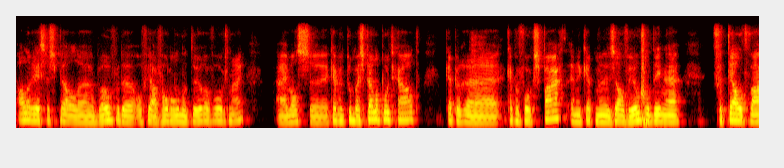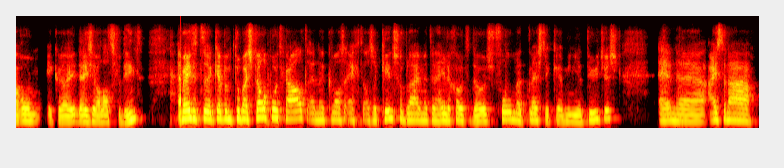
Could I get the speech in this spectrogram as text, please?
allereerste spel boven de, of ja, van 100 euro volgens mij. Hij was, ik heb hem toen bij Spellenport gehaald heb, er, uh, ik heb ervoor gespaard en ik heb mezelf heel veel dingen verteld waarom ik deze wel had verdiend. En weet het, ik heb hem toen bij Spellenpoort gehaald en ik was echt als een kind zo blij met een hele grote doos vol met plastic miniatuurtjes. En hij is daarna,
